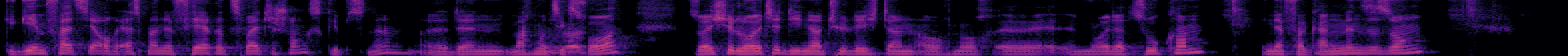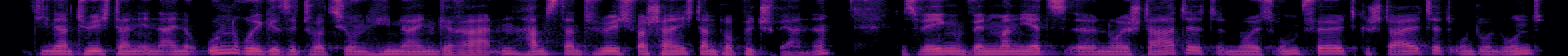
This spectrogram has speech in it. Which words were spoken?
gegebenenfalls ja auch erstmal eine faire zweite Chance gibst. Ne? Äh, denn machen wir uns nichts vor, solche Leute, die natürlich dann auch noch äh, neu dazukommen in der vergangenen Saison, die natürlich dann in eine unruhige Situation hineingeraten, haben es natürlich wahrscheinlich dann doppelt schwer. Ne? Deswegen, wenn man jetzt äh, neu startet, ein neues Umfeld gestaltet und, und, und,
